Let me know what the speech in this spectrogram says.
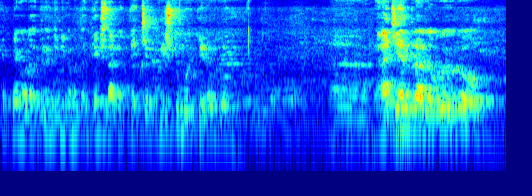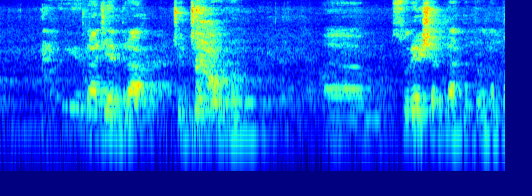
ಕೆಂಪೇಗೌಡ ಅಭಿವೃದ್ಧಿ ನಿಗಮದ ಅಧ್ಯಕ್ಷರಾದಂಥ ಎಚ್ ಎಂ ಕೃಷ್ಣಮೂರ್ತಿರವರು ರಾಜೇಂದ್ರ ರಾಜೇಂದ್ರರವರು ಇವರು, ರಾಜೇಂದ್ರ ಚುಂಚೇಗೌಡರು ಸುರೇಶ್ ಅಂತ ಅಂದ್ಬಿಟ್ಟು ನಮ್ಮ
